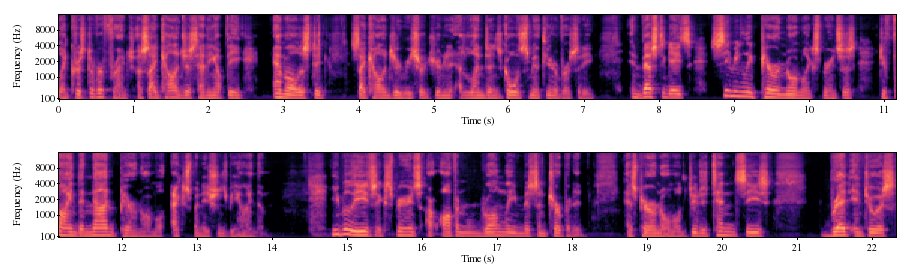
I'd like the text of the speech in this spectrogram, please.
like Christopher French, a psychologist heading up the Anomalistic Psychology Research Unit at London's Goldsmith University, investigates seemingly paranormal experiences to find the non paranormal explanations behind them. He believes experiences are often wrongly misinterpreted as paranormal due to tendencies bred into us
